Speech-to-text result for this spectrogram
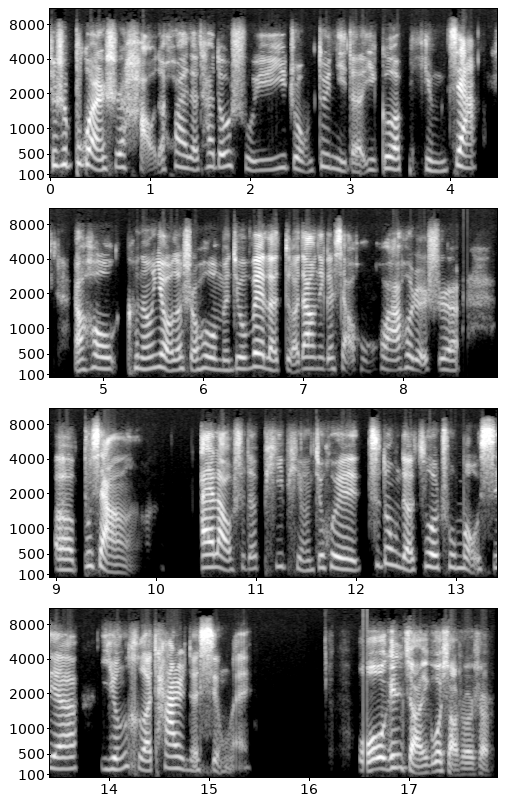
就是不管是好的坏的，它都属于一种对你的一个评价。然后可能有的时候，我们就为了得到那个小红花，或者是呃不想。挨老师的批评，就会自动的做出某些迎合他人的行为。我我给你讲一个我小时候的事儿，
